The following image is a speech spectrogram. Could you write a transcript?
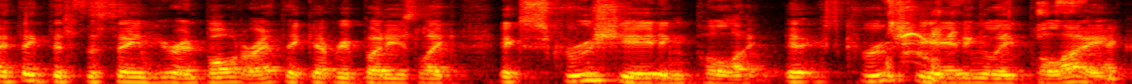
I think that's the same here in Boulder. I think everybody's like excruciating polite, excruciatingly polite.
